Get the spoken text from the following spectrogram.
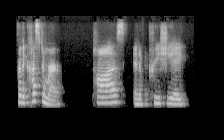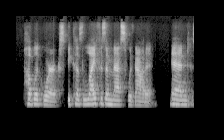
for the customer, pause and appreciate public works because life is a mess without it. Mm. And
